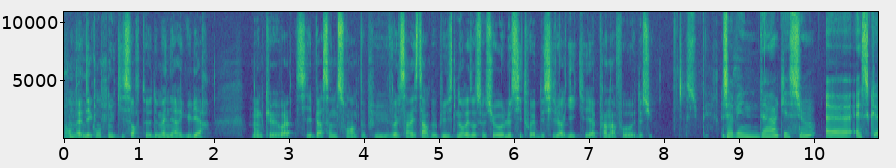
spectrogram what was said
On a des contenus qui sortent de manière régulière. Donc voilà, si les personnes sont un peu plus, veulent s'investir un peu plus, nos réseaux sociaux, le site web de Silver Geek, il y a plein d'infos dessus. J'avais une dernière question. Est-ce que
